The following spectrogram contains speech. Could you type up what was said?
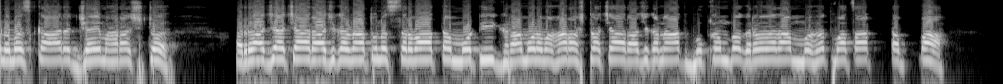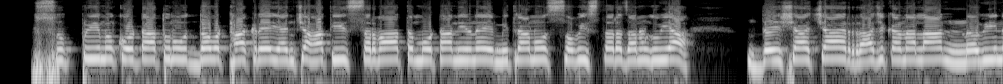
नमस्कार. जय महाराष्ट्र. राज्याच्या राजकारणातून सर्वात मोठी घडामोड महाराष्ट्राच्या राजकारणात भूकंप घडवणारा महत्त्वाचा टप्पा. सुप्रीम कोर्टातून उद्धव ठाकरे यांच्या हाती सर्वात मोठा निर्णय. मित्रांनो सविस्तर जाणून घेऊया. देशाच्या राजकारणाला नवीन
